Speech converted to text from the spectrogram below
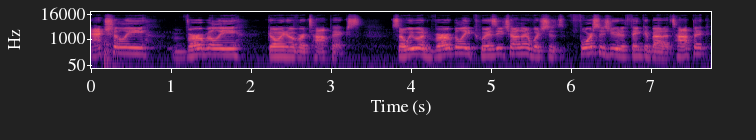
actually verbally going over topics. So we would verbally quiz each other, which is, forces you to think about a topic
